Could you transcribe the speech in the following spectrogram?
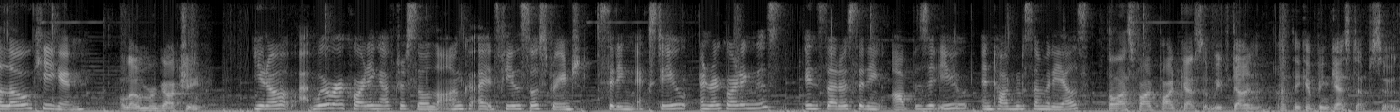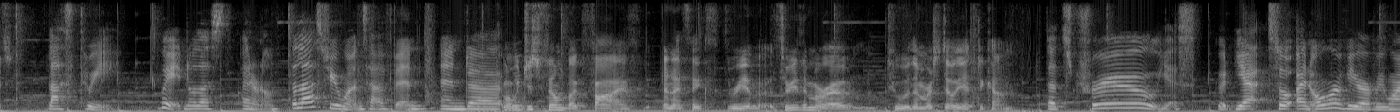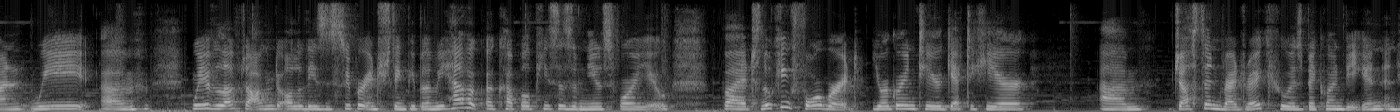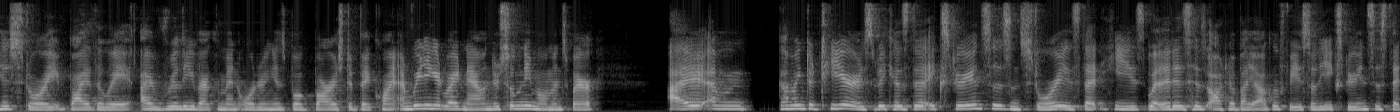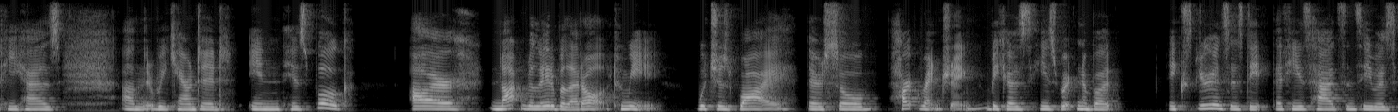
Hello, Keegan. Hello, Mrugakshi. You know, we're recording after so long. It feels so strange sitting next to you and recording this instead of sitting opposite you and talking to somebody else. The last five podcasts that we've done, I think, have been guest episodes. Last three. Wait, no, last, I don't know. The last few ones have been. And, uh, Well, we just filmed like five, and I think three of three of them are out. Two of them are still yet to come. That's true. Yes. Good. Yeah. So an overview, everyone. We um, we've loved talking to all of these super interesting people, and we have a, a couple pieces of news for you. But looking forward, you're going to get to hear um, Justin Rhedrick, who is Bitcoin vegan, and his story. By the way, I really recommend ordering his book Bars to Bitcoin. I'm reading it right now, and there's so many moments where I am coming to tears because the experiences and stories that he's well it is his autobiography so the experiences that he has um, recounted in his book are not relatable at all to me which is why they're so heart-wrenching because he's written about experiences that he's had since he was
